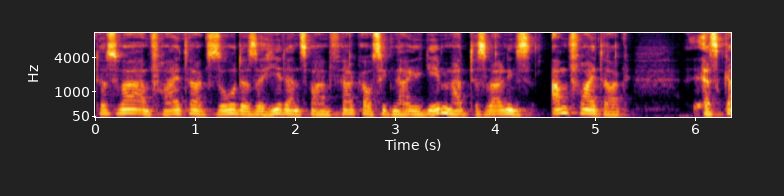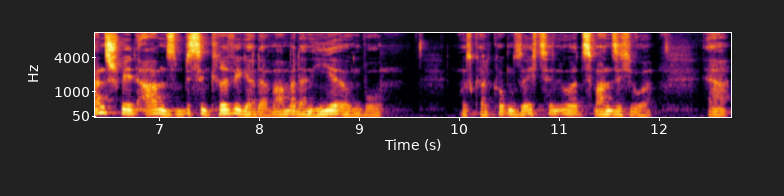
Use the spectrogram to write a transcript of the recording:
Das war am Freitag so, dass er hier dann zwar ein Verkaufssignal gegeben hat. Das war allerdings am Freitag erst ganz spät abends ein bisschen griffiger. Da waren wir dann hier irgendwo. Muss gerade gucken, 16 Uhr, 20 Uhr. Ja,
